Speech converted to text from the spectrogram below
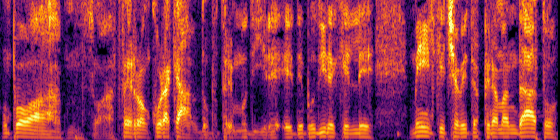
un po' a, insomma, a ferro ancora caldo potremmo dire e devo dire che le mail che ci avete appena mandato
